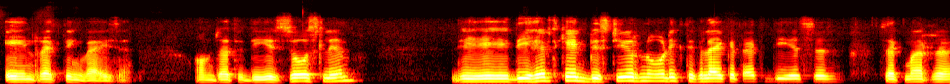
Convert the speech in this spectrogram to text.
één richting wijzen. Omdat die is zo slim. Die, die heeft geen bestuur nodig. Tegelijkertijd die is, uh, zeg maar, uh,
